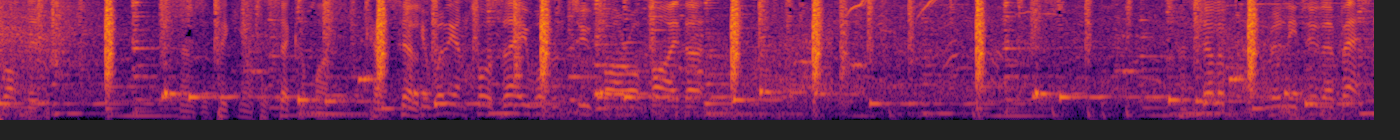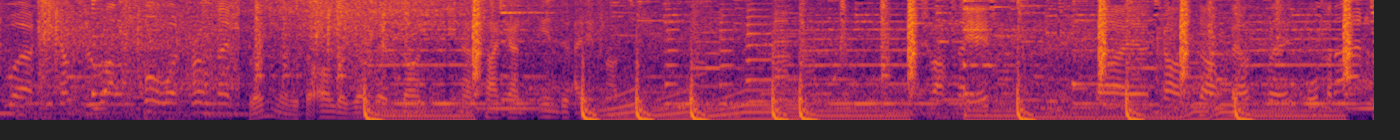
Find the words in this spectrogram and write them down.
From this, In terms of picking up a second one. Cancelo. Willian José wasn't too far off either. Cancelo. Really do their best work. Here comes the run forward from the with all the job they've done in attack and in the I did not. By uh, Carl Starfelt. But Allman man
